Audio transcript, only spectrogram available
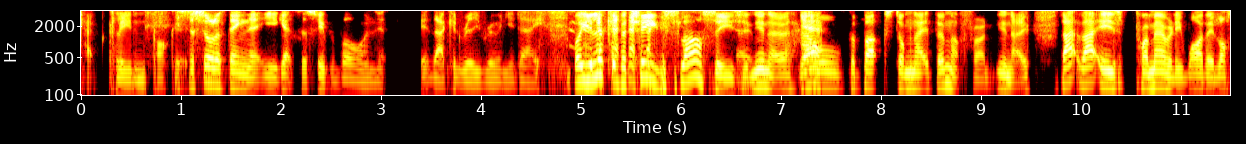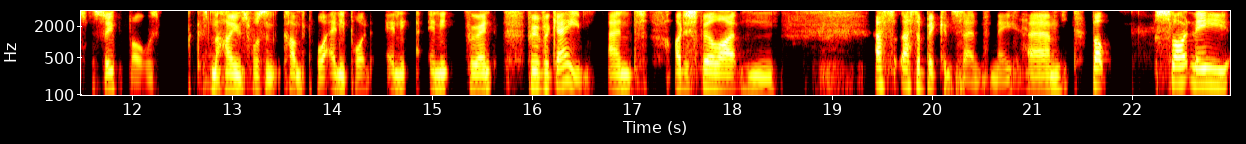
kept clean in the pocket. It's the sort of thing that you get to the Super Bowl and it, it, that could really ruin your day. well, you look at the Chiefs last season. So, you know how yeah. the Bucs dominated them up front. You know that that is primarily why they lost the Super Bowl was because Mahomes wasn't comfortable at any point any any through through the game, and I just feel like hmm, that's that's a big concern for me. Um, but slightly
